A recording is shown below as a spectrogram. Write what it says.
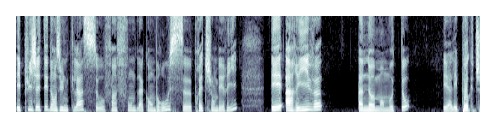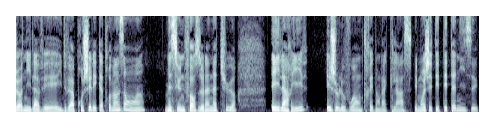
Et puis j'étais dans une classe au fin fond de la Cambrousse, euh, près de Chambéry, et arrive un homme en moto. Et à l'époque, John, il, avait, il devait approcher les 80 ans, hein, mais c'est une force de la nature. Et il arrive et je le vois entrer dans la classe. Et moi, j'étais tétanisée.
